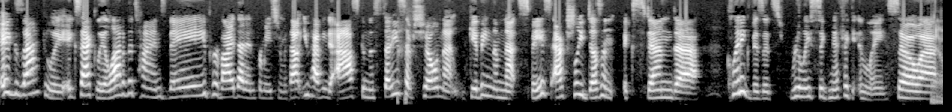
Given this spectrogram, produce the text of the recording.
Exactly, exactly. A lot of the times they provide that information without you having to ask, and the studies have shown that giving them that space actually doesn't extend uh, clinic visits really significantly. So, uh, yeah.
